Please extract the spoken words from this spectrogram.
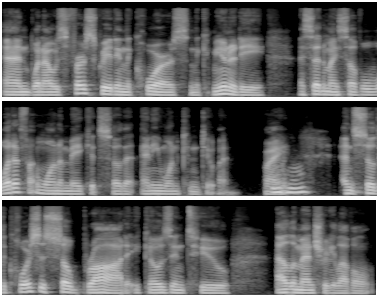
And when I was first creating the course in the community, I said to myself, well, what if I want to make it so that anyone can do it? Right. Mm-hmm. And so the course is so broad, it goes into elementary level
